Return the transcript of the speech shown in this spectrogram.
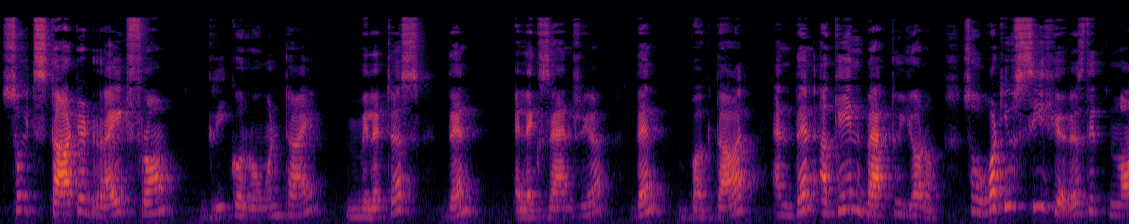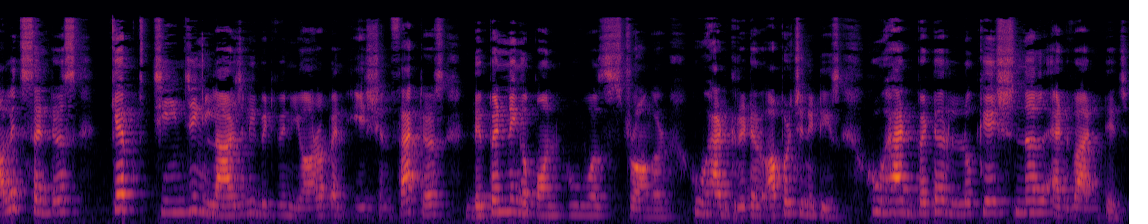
So it started right from Greco-Roman time, Miletus, then Alexandria, then Baghdad, and then again back to Europe. So what you see here is that knowledge centers kept changing largely between Europe and Asian factors depending upon who was stronger, who had greater opportunities, who had better locational advantage.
